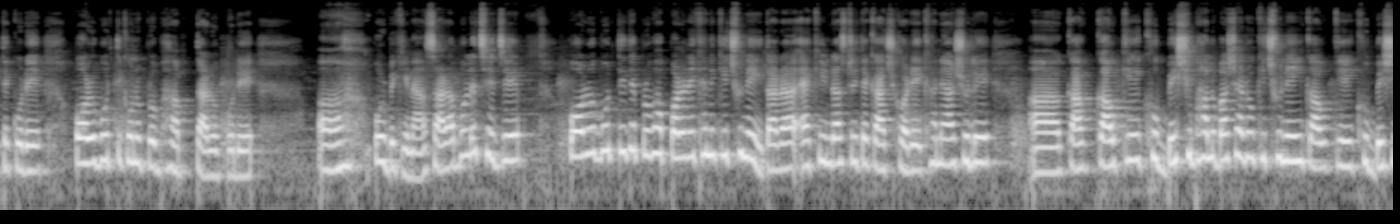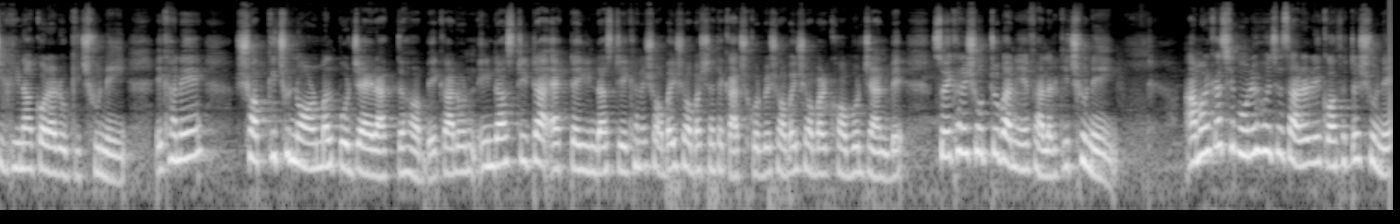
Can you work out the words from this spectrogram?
এতে করে পরবর্তী কোনো প্রভাব তার উপরে পড়বে কিনা? সারা বলেছে যে পরবর্তীতে প্রভাব পড়ার এখানে কিছু নেই। তারা একই ইন্ডাস্ট্রিতে কাজ করে। এখানে আসলে কাউকে খুব বেশি ভালোবাসারও কিছু নেই, কাউকে খুব বেশি ঘৃণা করারও কিছু নেই। এখানে সব কিছু নর্মাল পর্যায়ে রাখতে হবে। কারণ ইন্ডাস্ট্রিটা একটা ইন্ডাস্ট্রি এখানে সবাই সবার সাথে কাজ করবে, সবাই সবার খবর জানবে। সো এখানে শত্রু বানিয়ে ফেলার কিছু নেই। আমার কাছে মনে হয়েছে স্যারের এই কথাটা শুনে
